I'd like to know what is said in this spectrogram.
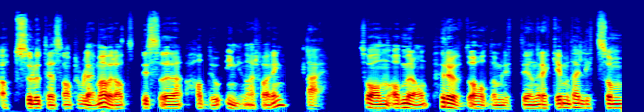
absolutt det som var problemet, var at disse hadde jo ingen erfaring. Nei. Så han, admiralen prøvde å holde dem litt i en rekke, men det er litt som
